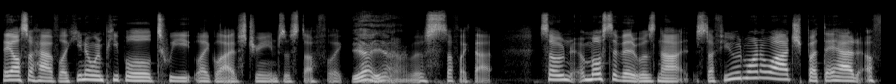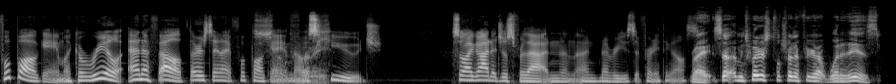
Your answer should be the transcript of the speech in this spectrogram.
They also have like you know when people tweet like live streams of stuff like Yeah, yeah. know, there's stuff like that. So most of it was not stuff you would want to watch but they had a football game like a real nfl thursday night football So game that was huge so i got it just for that and, and i never used it for anything else Right. So I mean, Twitter's still trying to figure out what it is.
